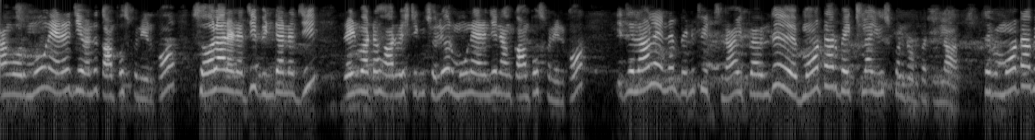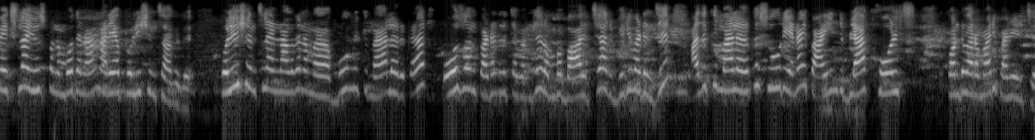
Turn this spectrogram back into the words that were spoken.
நாங்கள் ஒரு மூணு எனர்ஜியை வந்து காம்போஸ் பண்ணியிருக்கோம். Solar energy wind energy rain water ஹார்வெஸ்டிங்னு சொல்லி ஒரு மூணு எனர்ஜியை நாங்கள் காம்போஸ் பண்ணியிருக்கோம். இதனால் என்ன பெனிஃபிட்ஸ்னால் இப்போ வந்து மோட்டார் பைக்ஸ்லாம் யூஸ் பண்ணுறோம் பார்த்தீங்களா ஸோ இப்போ மோட்டார் பைக்ஸ்லாம் யூஸ் பண்ணும்போது என்னென்னா நிறையா பொல்யூஷன்ஸ் ஆகுது. பொல்யூஷன்ஸ்லாம் என்ன ஆகுது? நம்ம பூமிக்கு மேலே இருக்க ஓசோன் படலத்தை வந்து ரொம்ப பாதிச்சு அது விரிவடைஞ்சு அதுக்கு மேலே இருக்க சூரியனை இப்போ ஐந்து பிளாக் ஹோல்ஸ் கொண்டு வர மாதிரி பண்ணிடுச்சு.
